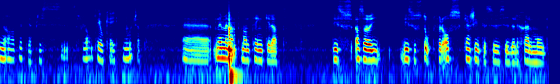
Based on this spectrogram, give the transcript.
Nu avbröt jag precis. Förlåt. Det är okej, Mm. fortsätt. Eh, nej men att man tänker att det är, så, alltså, det är så stort. För oss kanske inte suicid eller självmord.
